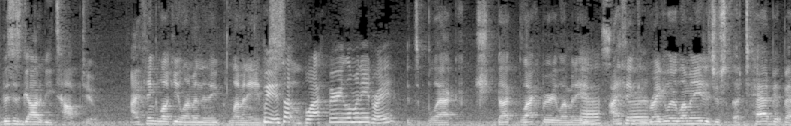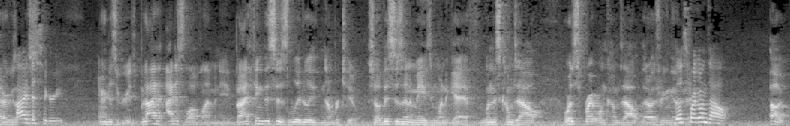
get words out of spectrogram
this has got to be top two. I think Lucky Lemonade. Lemonade. wait, is that blackberry lemonade, right? It's black, black blackberry lemonade. Yeah, so I think good. regular lemonade is just a tad bit better. Cause I was- disagree. Aaron disagrees, but I, I just love lemonade. But I think this is literally number two. So this is an amazing one to get if when this comes out, or the Sprite one comes out that I was reading the The Sprite one's out. Oh,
